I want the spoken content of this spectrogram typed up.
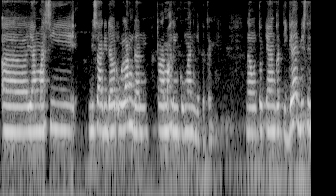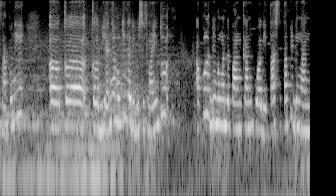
eh, yang masih bisa didaur ulang dan ramah lingkungan gitu teh. Nah untuk yang ketiga bisnis aku nih eh, ke kelebihannya mungkin dari bisnis lain tuh aku lebih mengedepankan kualitas tapi dengan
